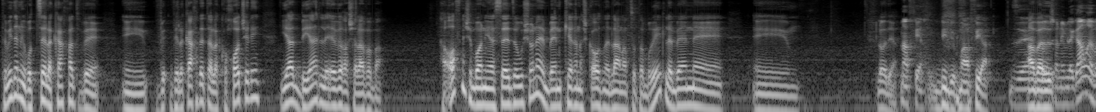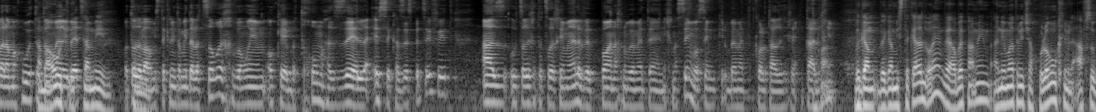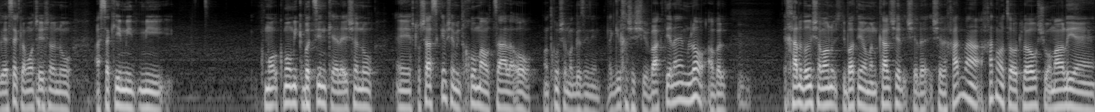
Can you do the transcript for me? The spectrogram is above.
תמיד אני רוצה לקחת ו, אה, ו, ולקחת את הלקוחות שלי יד ביד לעבר השלב הבא. האופן שבו אני אעשה את זה הוא שונה בין קרן השקעות נדל"ן ארה"ב לבין, אה, אה, לא יודע. מאפייה. בדיוק, מאפייה. זה אבל... שונים לגמרי, אבל המהות, אתה אומר, היא בעצם תמיד, אותו תמיד. דבר, מסתכלים תמיד על הצורך ואומרים, אוקיי, בתחום הזה, לעסק הזה ספציפית, אז הוא צריך את הצרכים האלה, ופה אנחנו באמת אה, נכנסים ועושים כאילו באמת את כל התהליכים. נכון. וגם, וגם מסתכל על דברים, והרבה פעמים, אני אומר תמיד שאנחנו לא מומחים לאף סוג עסק, למרות שיש לנו עסקים מ... מ כמו, כמו מקבצים כאלה, יש לנו אה, שלושה עסקים שהם מתחום ההוצאה לאור, מהתחום של מגזינים. להגיד לך ששיווקתי להם? לא, אבל אחד הדברים שאמרנו, שדיברתי עם המנכ"ל של, של, של אחד מה, אחת מההוצאות לאור, שהוא אמר לי, אה,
